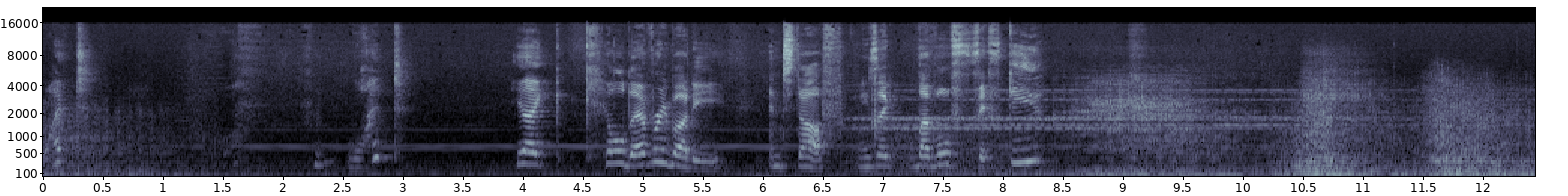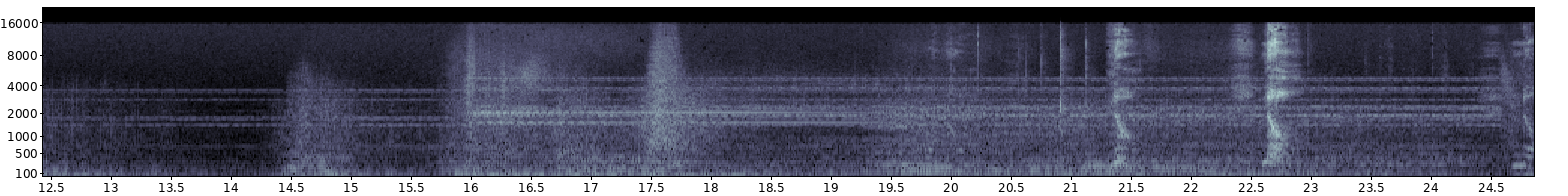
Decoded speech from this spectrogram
what? what? He like killed everybody and stuff. And he's like level 50. No. No.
